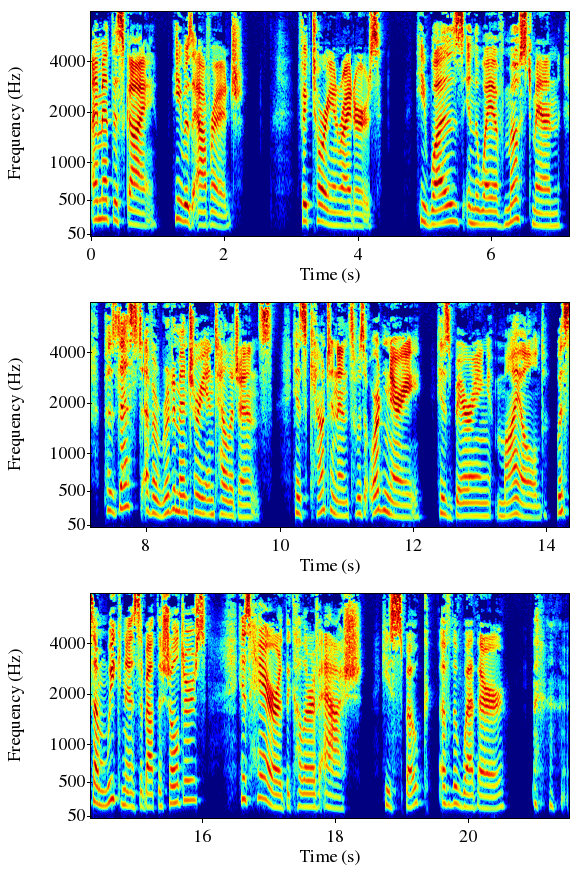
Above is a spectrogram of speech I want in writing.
I met this guy. He was average. Victorian writers. He was, in the way of most men, possessed of a rudimentary intelligence his countenance was ordinary, his bearing mild, with some weakness about the shoulders, his hair the color of ash. He spoke of the weather.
